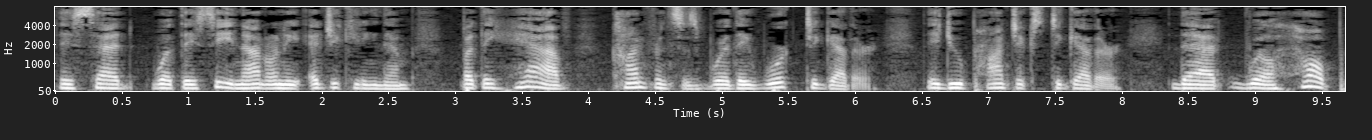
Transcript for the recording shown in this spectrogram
They said what they see, not only educating them, but they have conferences where they work together. They do projects together that will help,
